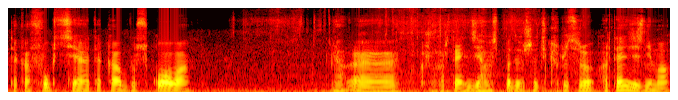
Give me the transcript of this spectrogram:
така фукція, така бускова. Е, кажу, гортензія, господи, вже тільки просто гортензію знімав.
